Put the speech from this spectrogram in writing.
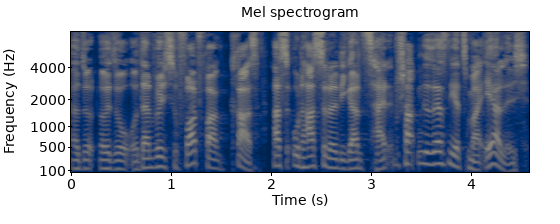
also, also, und dann würde ich sofort fragen, krass, hast, und hast du da die ganze Zeit im Schatten gesessen? Jetzt mal ehrlich.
